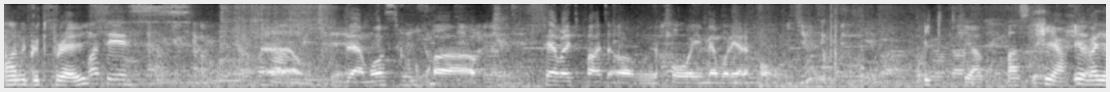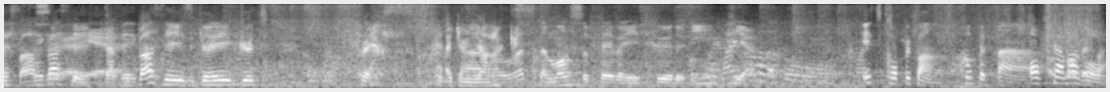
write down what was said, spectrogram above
and good place. What is um, the most uh, favorite part of Hoy Memorial Hall? It, Here, birthday. here, yeah, yes, Birthday, birthday. yeah. Birthday is very good place. I can Uh, what's the most favorite food in here? It's koppepan Koppepan. of tamago.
